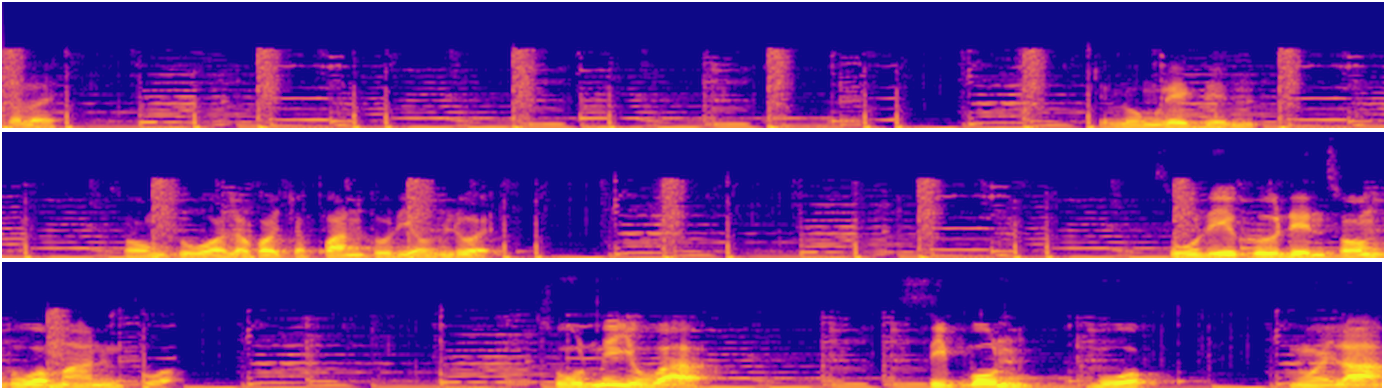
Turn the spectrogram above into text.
เท่าไหร่จะลงเลขเด่นสองตัวแล้วก็จะฟันตัวเดียวให้ด้วยสูตรนี้คือเด่นสองตัวมาหนึ่งตัว สูตรมีอยู่ว่าสิบบนบวกหน่วยล่าง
